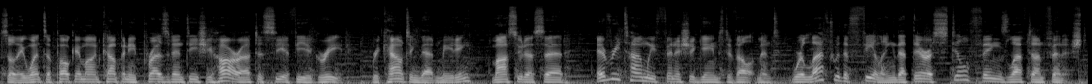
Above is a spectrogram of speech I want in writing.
So they went to Pokemon Company President Ishihara to see if he agreed. Recounting that meeting, Masuda said, Every time we finish a game's development, we're left with a feeling that there are still things left unfinished.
